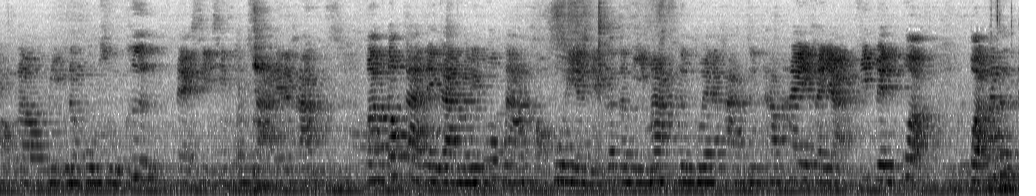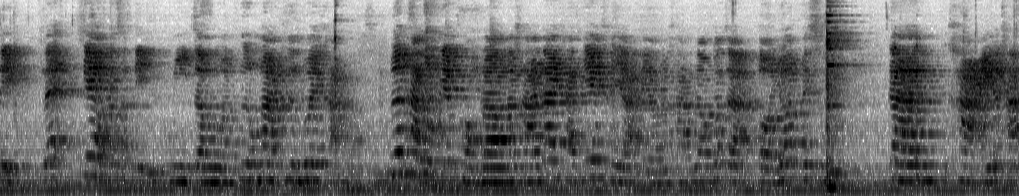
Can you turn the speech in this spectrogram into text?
ของเรามีอุณหภูมิสูงขึ้นแต่ 40 องศาเลยนะคะ ความต้องการในการบริโภคน้ำของผู้เรียนเนี่ยก็จะมีมากขึ้นด้วยนะคะ จึงทำให้ขยะที่เป็นพวกขวดพลาสติก และแก้วพลาสติกมีจำนวนเพิ่มมากขึ้นด้วยค่ะ เมื่อทางโรงเรียนของเรานะคะ ได้คัดแยกขยะแล้วนะคะ เราก็จะต่อยอดไปสู่การขายนะคะ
